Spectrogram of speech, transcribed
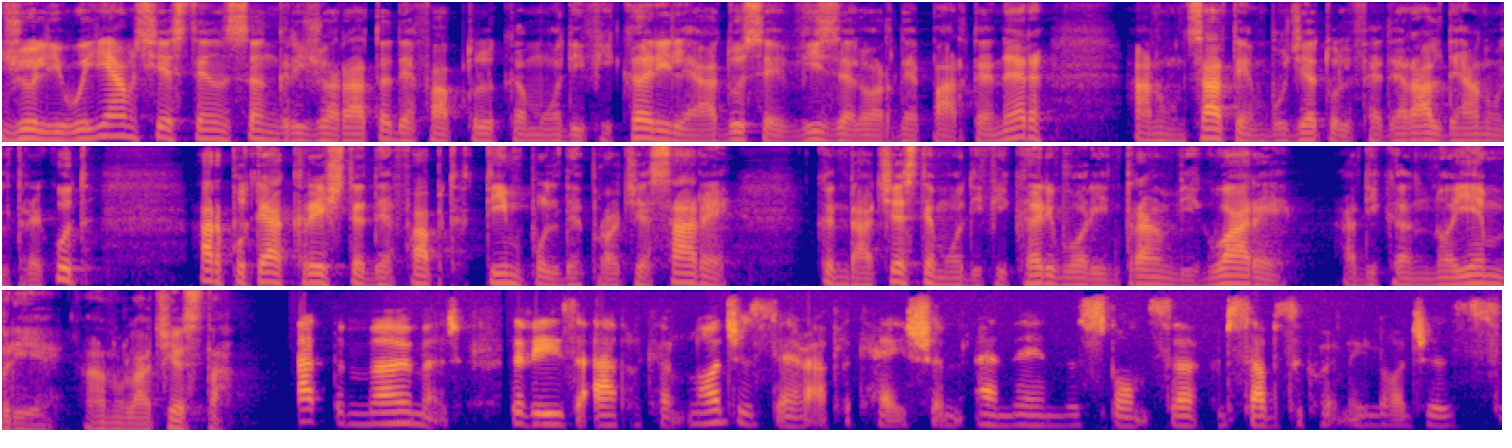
Julie Williams este însă îngrijorată de faptul că modificările aduse vizelor de partener, anunțate în bugetul federal de anul trecut, ar putea crește de fapt timpul de procesare când aceste modificări vor intra în vigoare, adică în noiembrie anul acesta. At the moment, the visa applicant lodges their application and then the sponsor subsequently lodges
